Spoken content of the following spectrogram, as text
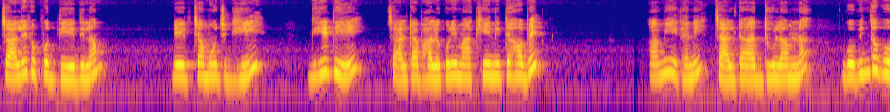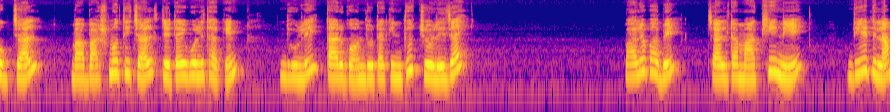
চালের উপর দিয়ে দিলাম দেড় চামচ ঘি। ঘি দিয়ে চালটা ভালো করে মাখিয়ে নিতে হবে। আমি এখানে চালটা আর ধুলাম না। গোবিন্দভোগ চাল বা বাসমতি চাল যেটাই বলে থাকেন, ধুলে তার গন্ধটা কিন্তু চলে যায়। ভালোভাবে চালটা মাখিয়ে নিয়ে দিয়ে দিলাম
